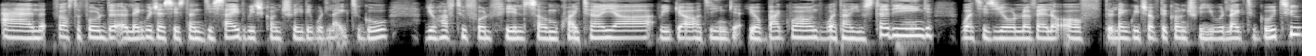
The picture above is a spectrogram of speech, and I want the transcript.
And first of all, the language assistant decide which country they would like to go. You have to fulfill some criteria regarding your background. What are you studying? What is your level of the language of the country you would like to go to?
